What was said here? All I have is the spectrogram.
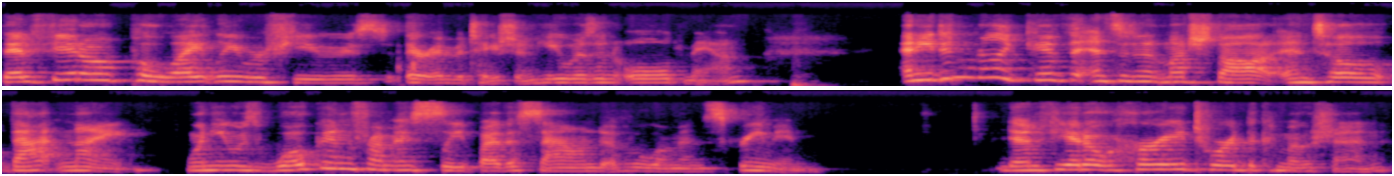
Del Fierro politely refused their invitation. He was an old man. And he didn't really give the incident much thought until that night when he was woken from his sleep by the sound of a woman screaming. Del Fierro hurried toward the commotion,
